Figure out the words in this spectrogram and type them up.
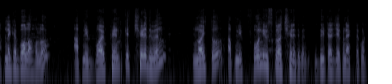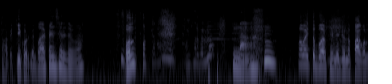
আপনাকে বলা হলো আপনি বয়ফ্রেন্ডকে ছেড়ে দিবেন নয়তো আপনি ফোন ইউজ করা ছেড়ে দিবেন। দুইটা যে কোনো একটা করতে হবে কি করবেন? বয়ফ্রেন্ড ছেড়ে দেবো। ফোন ফোন কেন? ফোন ছাড়বেন না? না। সবাই তো বয়ফ্রেন্ডের জন্য পাগল।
